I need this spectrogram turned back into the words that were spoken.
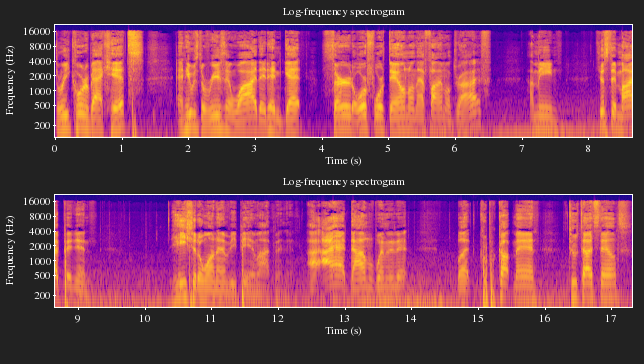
three quarterback hits, and he was the reason why they didn't get third or fourth down on that final drive. I mean, just in my opinion, he should have won MVP, in my opinion. I, I had Donald winning it, but Cooper Kupp, man, two touchdowns.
